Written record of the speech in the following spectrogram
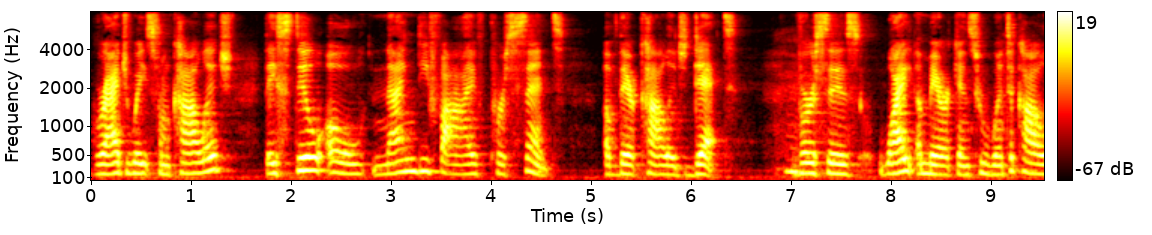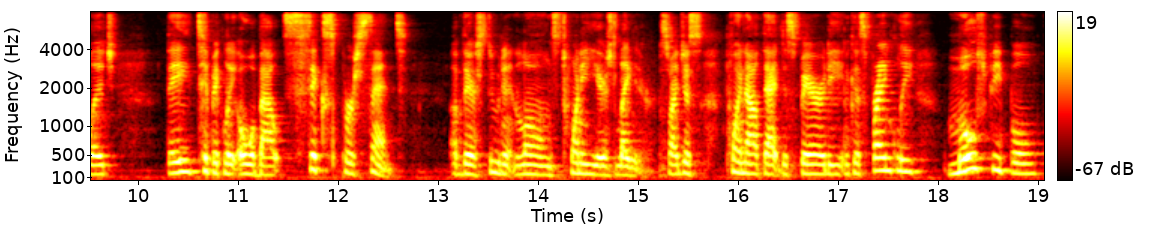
graduates from college they still owe 95% of their college debt versus white Americans who went to college, they typically owe about 6% of their student loans 20 years later. So I just point out that disparity because, frankly, most people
